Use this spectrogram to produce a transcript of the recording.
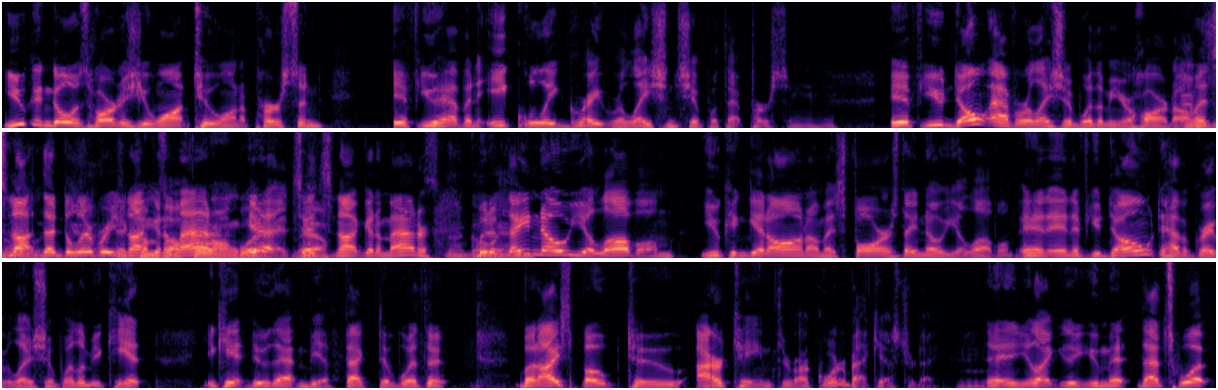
You can go as hard as you want to on a person if you have an equally great relationship with that person. Mm-hmm. If you don't have a relationship with them and you're hard on them, um, it's not the Absolutely, yeah. delivery's not going to off the matter. wrong way. Yeah, it's, Yeah. it's not going to matter. gonna go But if they know you love them, you can get on them as far as they know you love them. And and if you don't have a great relationship with them, you can't you can't do that and be effective with it. But I spoke to our team through our quarterback yesterday, hmm. and you like you met, that's what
